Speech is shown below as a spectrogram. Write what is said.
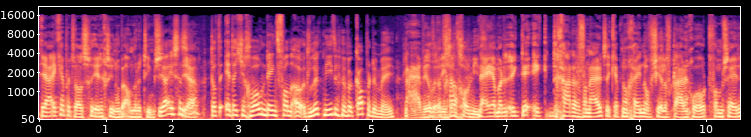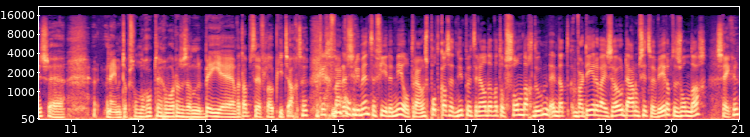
Ja, ik heb het wel eens eerder gezien bij andere teams. Ja, is dat Ja. zo? Dat, eh, dat je gewoon denkt van, oh, het lukt niet, we kappen ermee. Nou, hij wilde er het niet gaat af. gewoon niet. Nee, maar ik, ik ga ervan uit. Ik heb nog geen officiële verklaring gehoord van Mercedes. Eh, we nemen het op zondag op tegenwoordig. Dus dan ben je, wat dat betreft, loop je iets achter. We kregen veel Maar dat is- complimenten via de mail trouwens. Podcast.nu.nl dat we het op zondag doen. En dat waarderen wij zo. Daarom zitten we weer op de zondag. Zeker.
